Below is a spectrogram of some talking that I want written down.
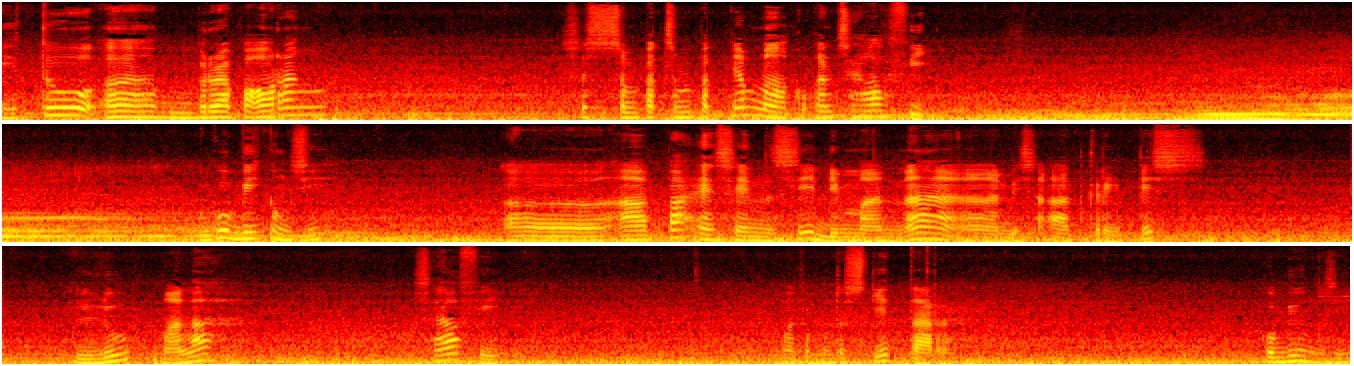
itu eh, beberapa orang sempat sempatnya melakukan selfie? Gue bingung sih. Eh, apa esensi di mana eh, di saat kritis lu malah selfie? Sama temen sekitar. Gue bingung sih.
